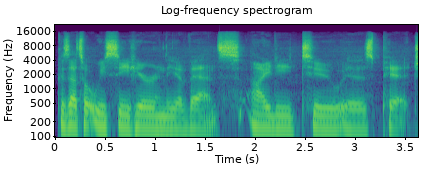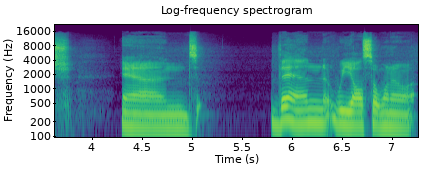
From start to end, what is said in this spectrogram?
because that's what we see here in the events. ID2 is pitch. And then we also want to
